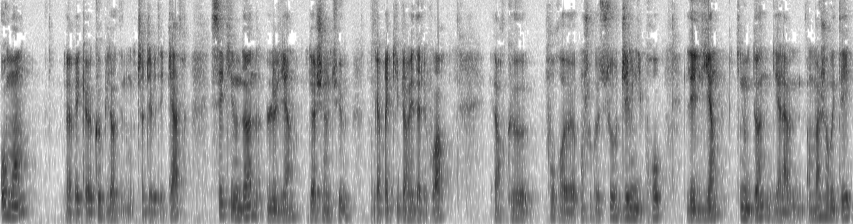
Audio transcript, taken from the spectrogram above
au moins, avec euh, Copilot et donc ChatGPT 4, c'est qu'ils nous donne le lien de la chaîne YouTube, donc après qui permet d'aller voir. Alors que pour, euh, je trouve que sur Gemini Pro, les liens qui nous donnent, il y a en majorité,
